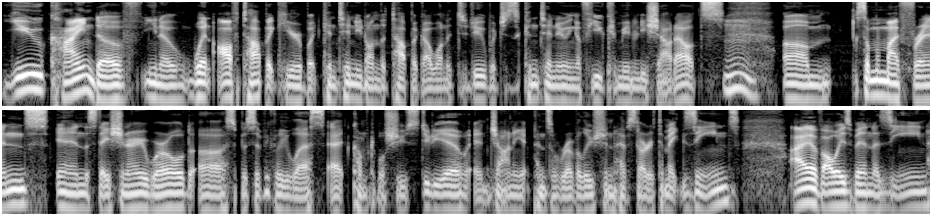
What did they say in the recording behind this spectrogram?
you kind of you know went off topic here, but continued on the topic I wanted to do, which is continuing a few community shout outs. Mm. Um, some of my friends in the stationery world, uh, specifically Les at Comfortable Shoes Studio and Johnny at Pencil Revolution, have started to make zines. I have always been a zine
